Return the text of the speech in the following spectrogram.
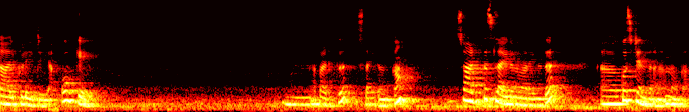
കാൽക്കുലേറ്റ് ചെയ്യാം. ഓക്കെ അപ്പോൾ അടുത്ത് സ്ലൈഡ് നോക്കാം. സോ അടുത്ത സ്ലൈഡ് എന്ന് പറയുന്നത് ക്വസ്റ്റ്യൻസ് ആണ്. നോക്കാം.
